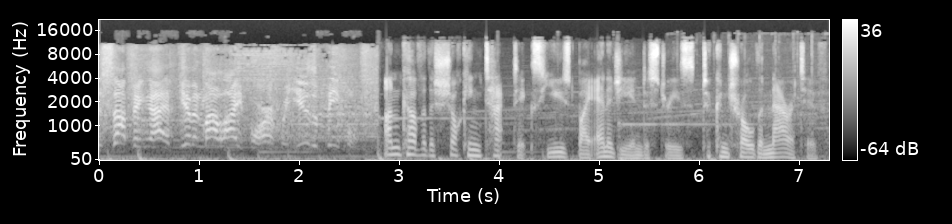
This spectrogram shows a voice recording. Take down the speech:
is something I have given my life for, for you, the people. Uncover the shocking tactics used by energy industries to control the narrative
